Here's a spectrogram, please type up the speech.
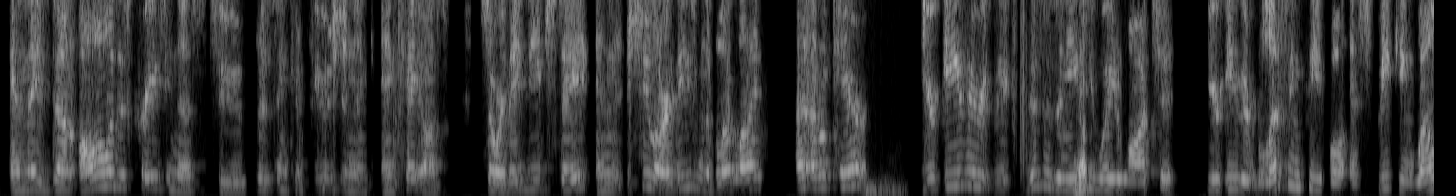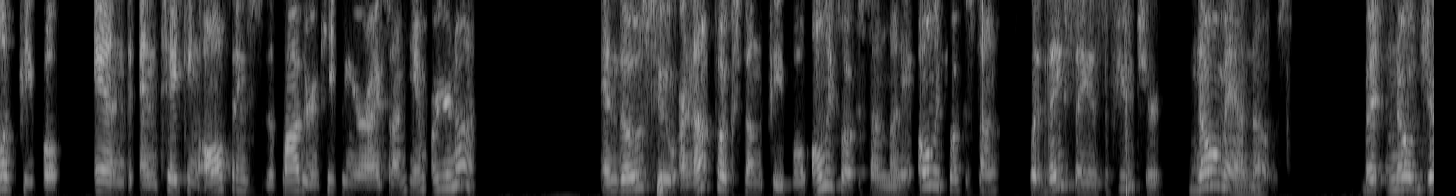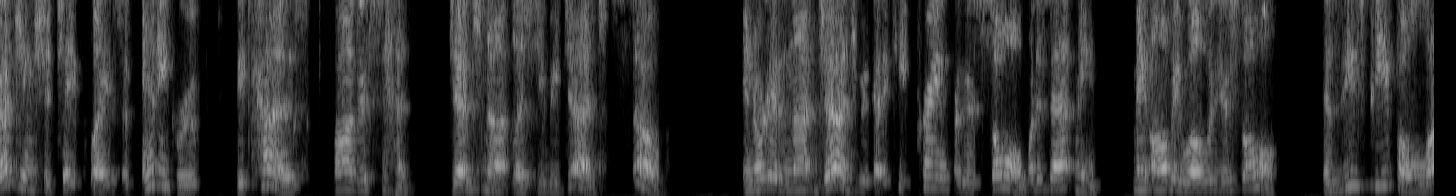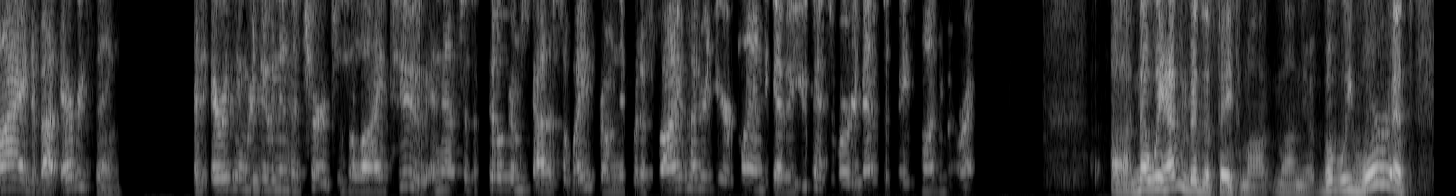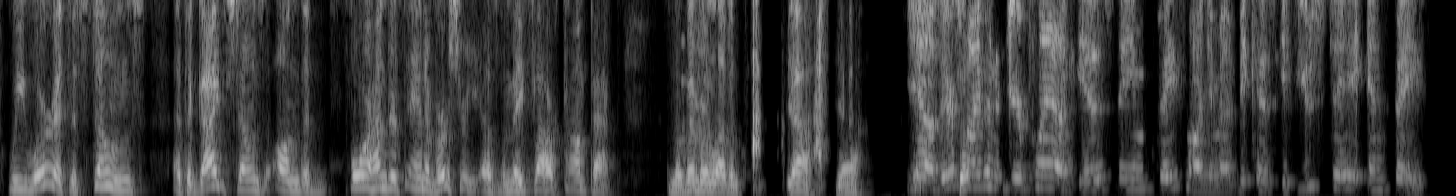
and they've done all of this craziness to put us in confusion and, and chaos. So, are they deep state? And Sheila, are these in the bloodline? I, I don't care. You're either this is an easy Yep. way to watch it. You're either blessing people and speaking well of people and and taking all things to the Father and keeping your eyes on Him, or you're not. And those who are not focused on the people, only focused on money, only focused on what they say is the future, no man knows. But no judging should take place of any group because Father said, Judge not, lest you be judged. So, in order to not judge, we've got to keep praying for their soul. What does that mean? May all be well with your soul. Because these people lied about everything. And everything we're doing in the church is a lie too. And that's what the pilgrims got us away from. They put a 500 year plan together. You guys have already been to the Faith Monument, right? Uh, no, we haven't been to the Faith Mon- Monument, but we were at we were at the Stones at the Guide Stones on the 400th anniversary of the Mayflower Compact, November 11th. Yeah, yeah. Yeah, their So- 500 year plan is the faith monument because if you stay in faith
